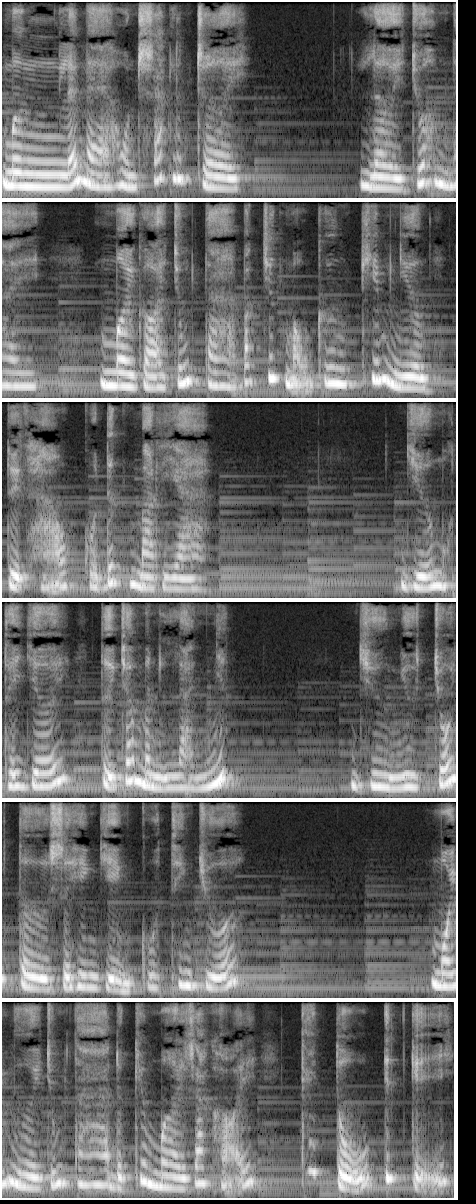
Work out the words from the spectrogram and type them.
Mừng lễ mẹ hồn xác lên trời. Lời chúa hôm nay mời gọi chúng ta bắt chước mẫu gương khiêm nhường tuyệt hảo của đức maria. Giữa một thế giới tự cho mình là nhất, dường như chối từ sự hiện diện của thiên chúa mỗi người chúng ta được kêu mời ra khỏi cái tủ ích kỷ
